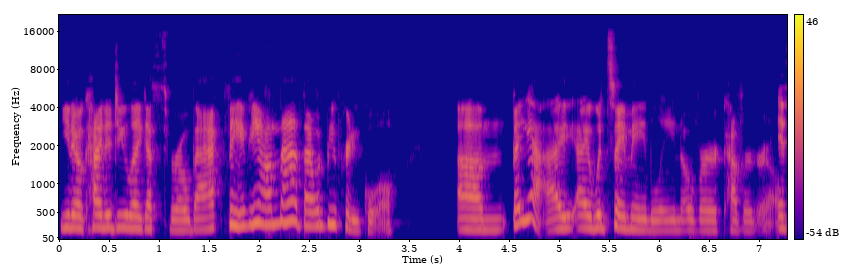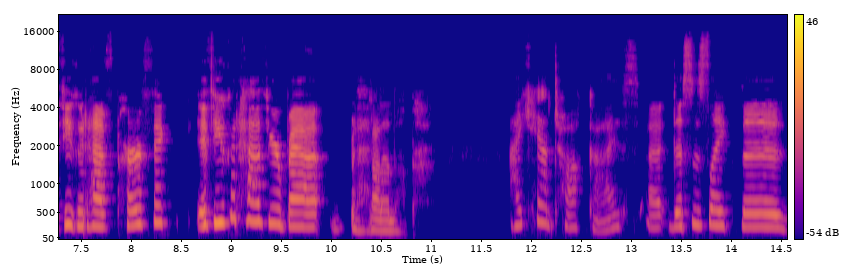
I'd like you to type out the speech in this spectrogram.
you know, kind of do like a throwback maybe on that. That would be pretty cool. Um, but yeah, I, I would say Maybelline over CoverGirl. If you could have perfect, if you could have your ba- I can't talk, guys. Uh, this is like the,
